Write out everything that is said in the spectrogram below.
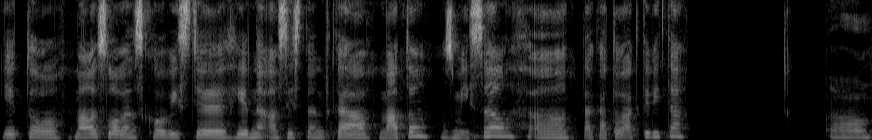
Je to malé Slovensko, vy ste jedna asistentka. Má to zmysel, uh, takáto aktivita? Uh,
